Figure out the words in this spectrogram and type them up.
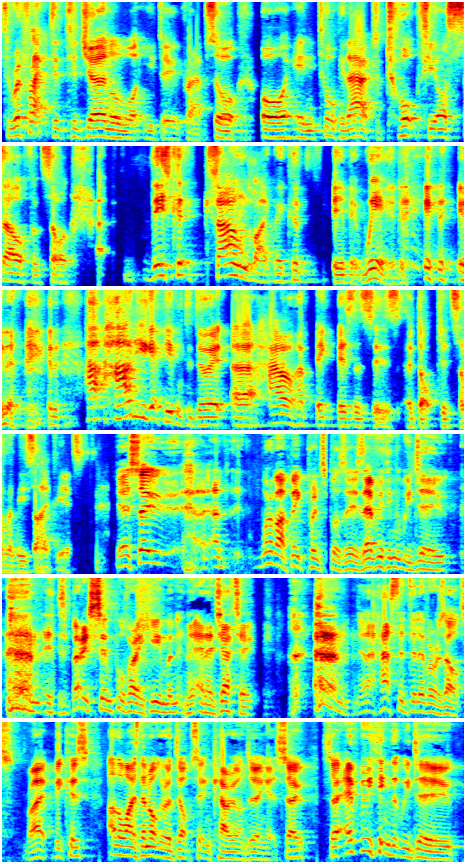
to reflect it, to journal what you do, perhaps, or or in talk it out, to talk to yourself and so on. Uh, these could sound like they could be a bit weird. in a, in a, how, how, do you get people to do it? Uh, how have big businesses adopted some of these ideas? Yeah, so uh, one of our big principles is everything that we do is very simple, very human, and energetic, and it has to deliver results, right? Because otherwise, they're not going to adopt it and carry on doing it. So, so everything that we do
